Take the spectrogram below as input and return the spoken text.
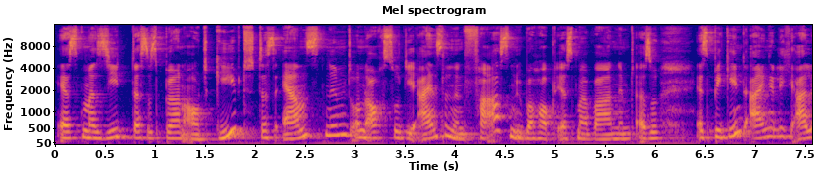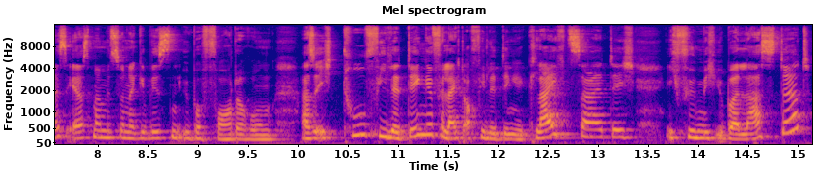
erstmal sieht, dass es Burnout gibt, das ernst nimmt und auch so die einzelnen Phasen überhaupt erstmal wahrnimmt. Also es beginnt eigentlich alles erstmal mit so einer gewissen Überforderung. Also ich tue viele Dinge, vielleicht auch viele Dinge gleichzeitig. Ich fühle mich überlastet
